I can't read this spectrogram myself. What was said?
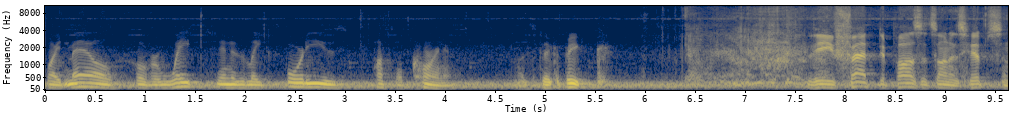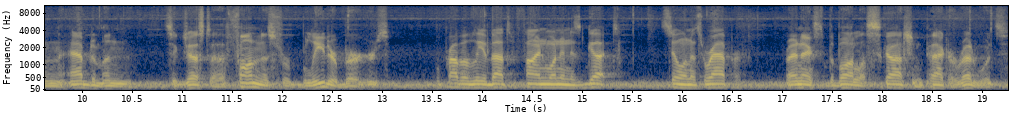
white male, overweight, in his late 40s, possible coroner. Let's take a peek. The fat deposits on his hips and abdomen suggest a fondness for bleeder burgers. We're probably about to find one in his gut, still in its wrapper. Right next to the bottle of scotch and pack of redwoods.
